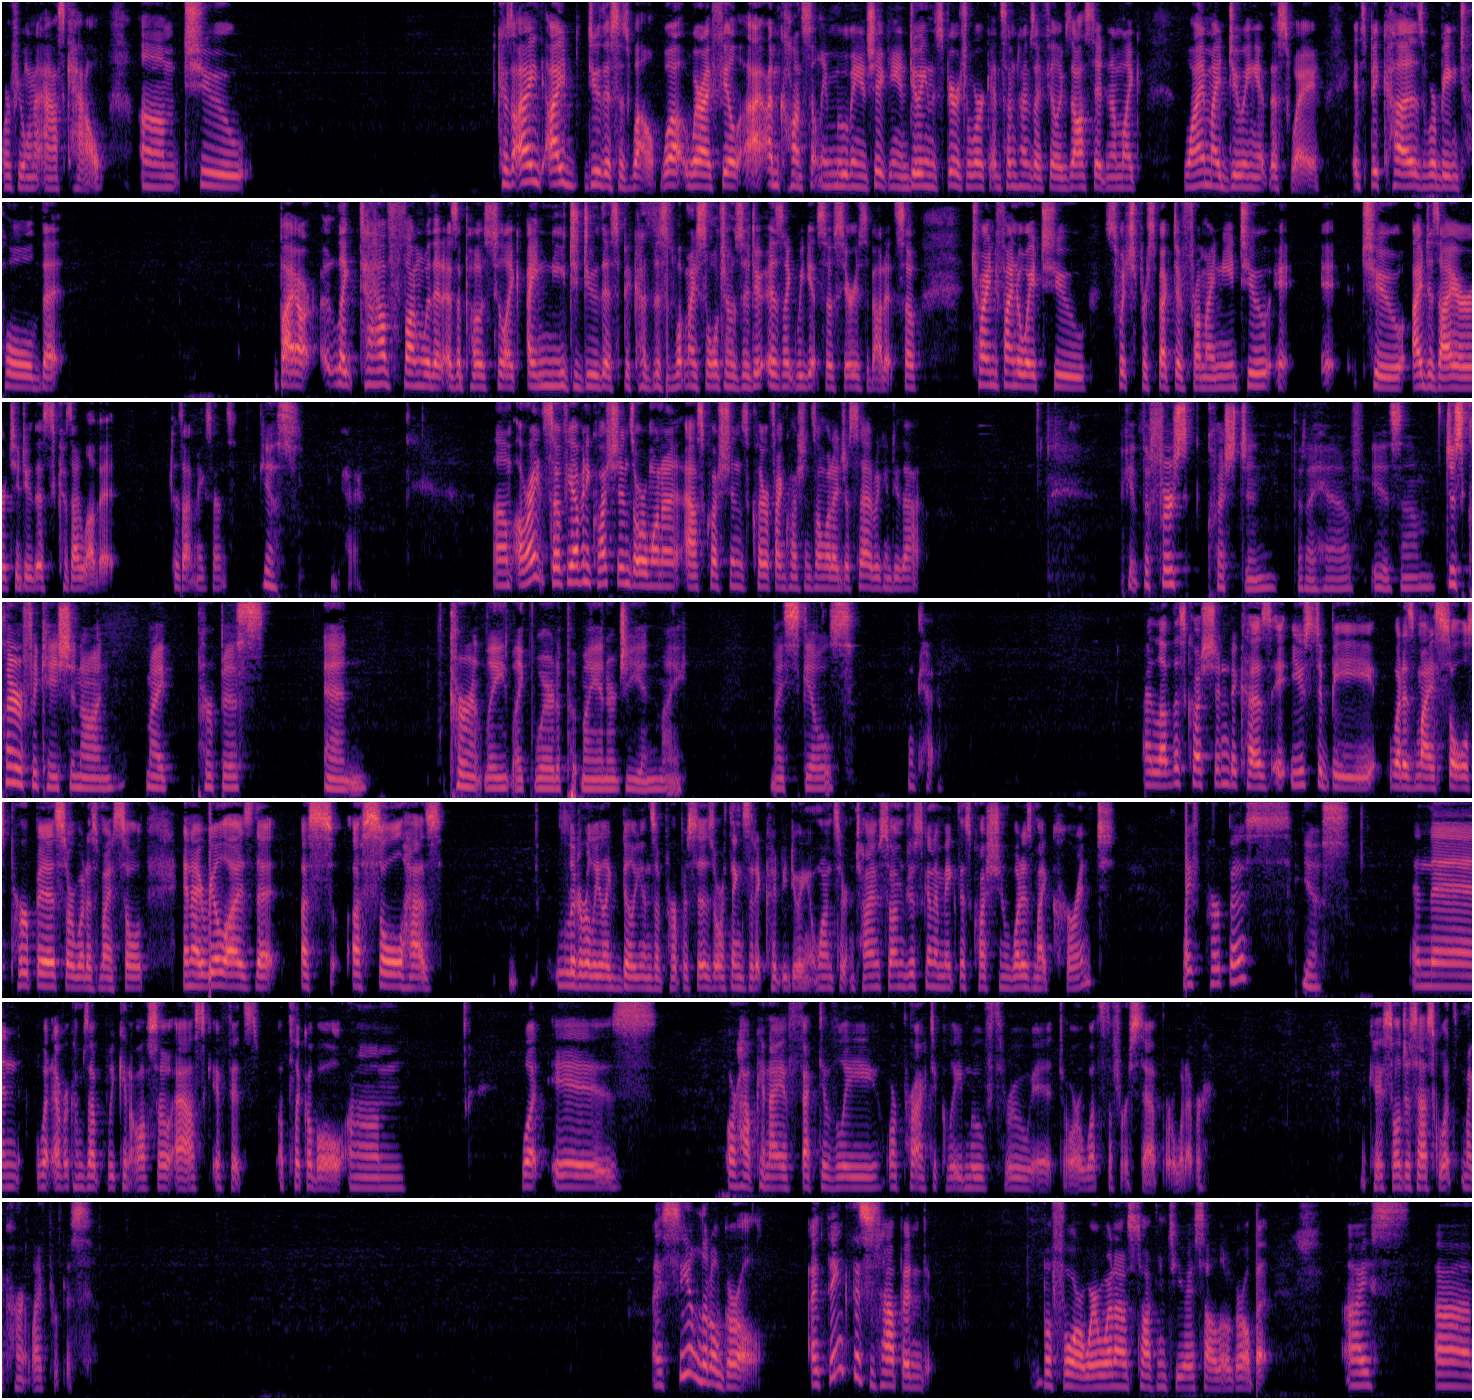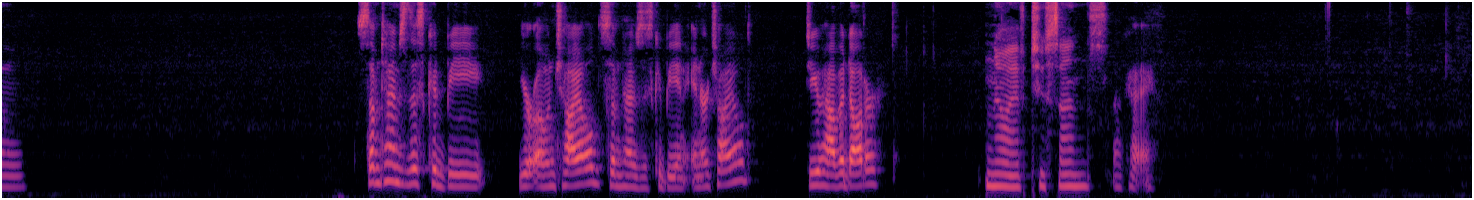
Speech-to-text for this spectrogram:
or if you want to ask how, um, to because I, I do this as well, well where I feel I, I'm constantly moving and shaking and doing the spiritual work. And sometimes I feel exhausted and I'm like, why am I doing it this way? It's because we're being told that by our like to have fun with it as opposed to like I need to do this because this is what my soul chose to do is like we get so serious about it. So trying to find a way to switch perspective from I need to it, to I desire to do this because I love it. Does that make sense? Yes. Okay. Um, all right. So if you have any questions or want to ask questions, clarifying questions on what I just said, we can do that. Okay. The first question that I have is um, just clarification on my purpose and currently, like where to put my energy and my my skills. Okay. I love this question because it used to be what is my soul's purpose or what is my soul and I realized that a, a soul has literally like billions of purposes or things that it could be doing at one certain time. So I'm just going to make this question what is my current life purpose? Yes. And then whatever comes up, we can also ask if it's applicable. Um, what is, or how can I effectively or practically move through it, or what's the first step, or whatever. Okay, so I'll just ask what's my current life purpose. I see a little girl. I think this has happened before, where when I was talking to you, I saw a little girl, but I, um, sometimes this could be your own child. Sometimes this could be an inner child. Do you have a daughter? No, I have two sons. Okay.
